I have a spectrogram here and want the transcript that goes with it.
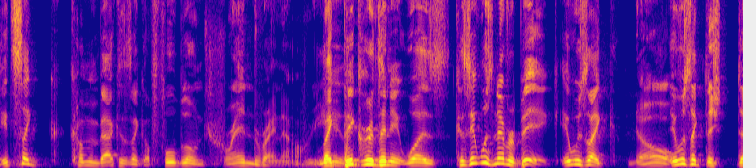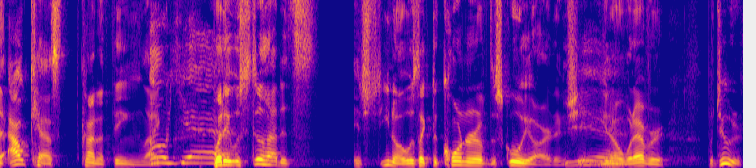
it's like coming back as like a full blown trend right now. Really? Like bigger than it was because it was never big. It was like no, it was like the the outcast kind of thing. Like Oh, yeah. but it was still had its it's you know it was like the corner of the schoolyard and shit. You know whatever. But dude,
